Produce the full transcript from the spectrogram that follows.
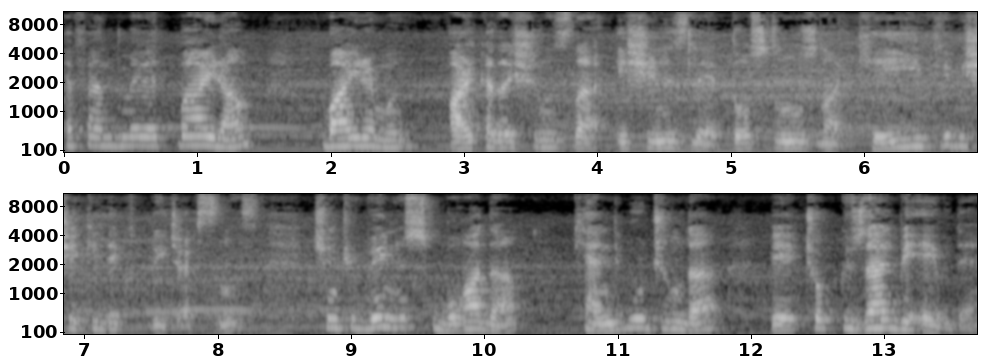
efendim evet bayram. Bayramı arkadaşınızla, eşinizle, dostunuzla keyifli bir şekilde kutlayacaksınız. Çünkü Venüs Boğa'da kendi burcunda ve çok güzel bir evde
